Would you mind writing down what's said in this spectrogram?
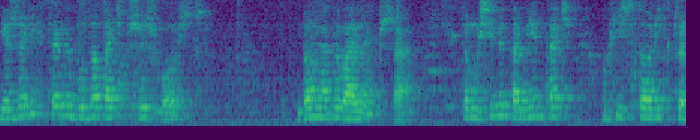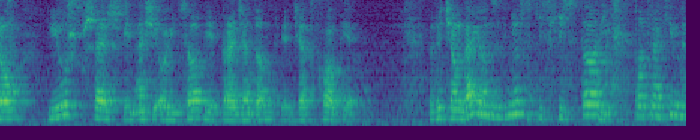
jeżeli chcemy budować przyszłość, by ona była lepsza, to musimy pamiętać o historii, którą już przeszli nasi ojcowie, pradziadowie, dziadkowie. Wyciągając wnioski z historii, potrafimy,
